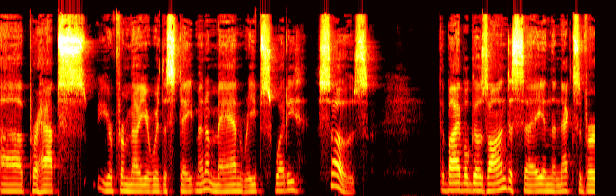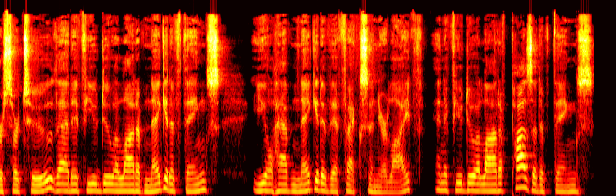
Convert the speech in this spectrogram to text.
uh, perhaps you're familiar with the statement a man reaps what he sows. The Bible goes on to say in the next verse or two that if you do a lot of negative things, you'll have negative effects in your life. And if you do a lot of positive things,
